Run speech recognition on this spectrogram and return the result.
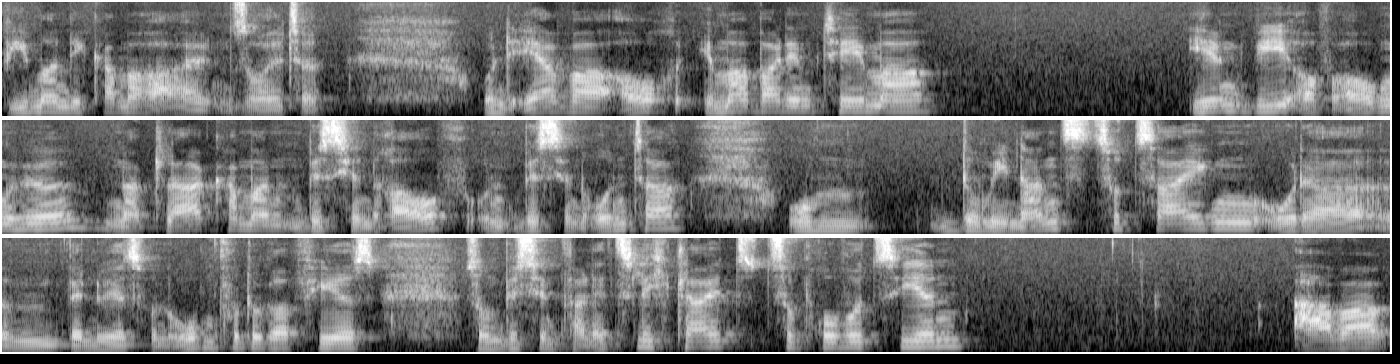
wie man die Kamera halten sollte. Und er war auch immer bei dem Thema irgendwie auf Augenhöhe. Na klar kann man ein bisschen rauf und ein bisschen runter, um Dominanz zu zeigen oder ähm, wenn du jetzt von oben fotografierst, so ein bisschen Verletzlichkeit zu provozieren. Aber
